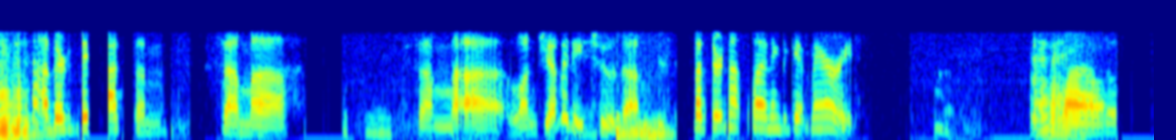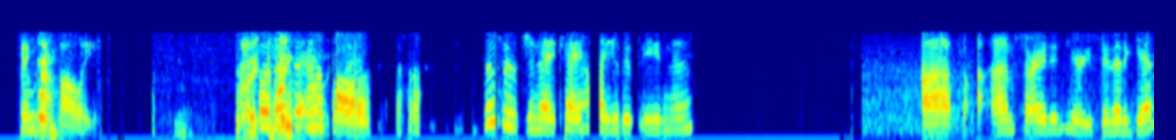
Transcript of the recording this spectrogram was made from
mm-hmm. yeah, they're they've got some some uh some uh longevity to them, but they're not planning to get married. Oh. Wow. Single Okay. poly. Right. So, Think Dr. about it. This is Janae K. How are you this evening? Uh I'm sorry I didn't hear you. Say that again?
